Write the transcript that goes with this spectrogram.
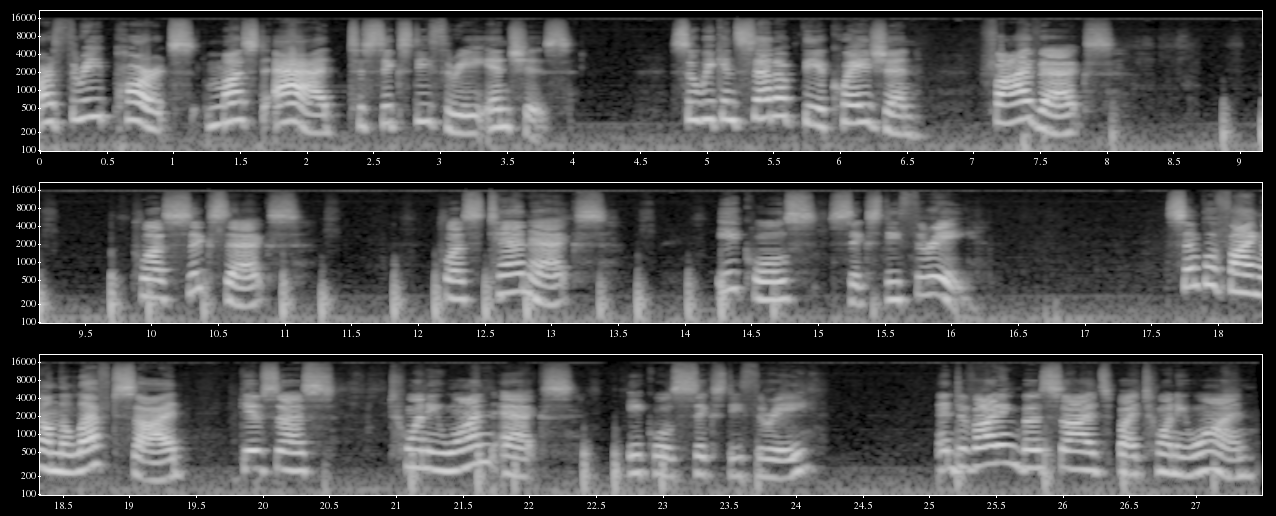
our three parts must add to 63 inches. So we can set up the equation 5x plus 6x plus 10x equals 63. Simplifying on the left side gives us 21x equals 63 and dividing both sides by 21,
